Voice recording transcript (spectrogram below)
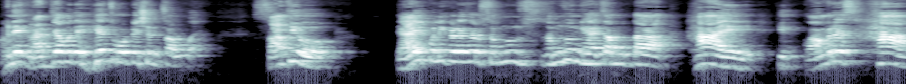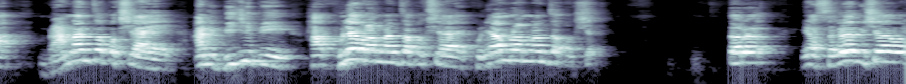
अनेक राज्यामध्ये हेच रोटेशन चालू आहे. साथियो त्याही पलीकडे जर समजून समजून घ्यायचा मुद्दा हा आहे की काँग्रेस हा ब्राह्मणांचा पक्ष आहे. आणि बीजेपी हा खुल्या ब्राह्मणांचा पक्ष आहे खुल्या ब्राह्मणांचा पक्ष आहे. तर या सगळ्या विषयावर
